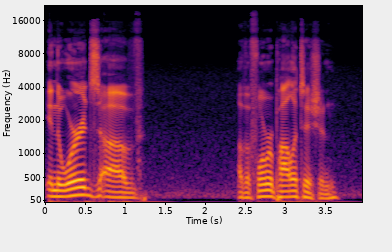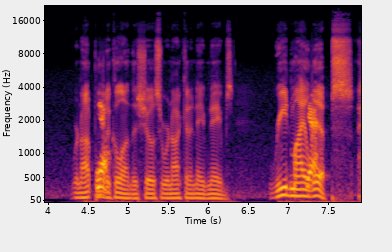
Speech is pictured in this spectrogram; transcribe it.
in the words of of a former politician, we're not Yeah. political on this show, so we're not going to name names. Read my Yeah. lips.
